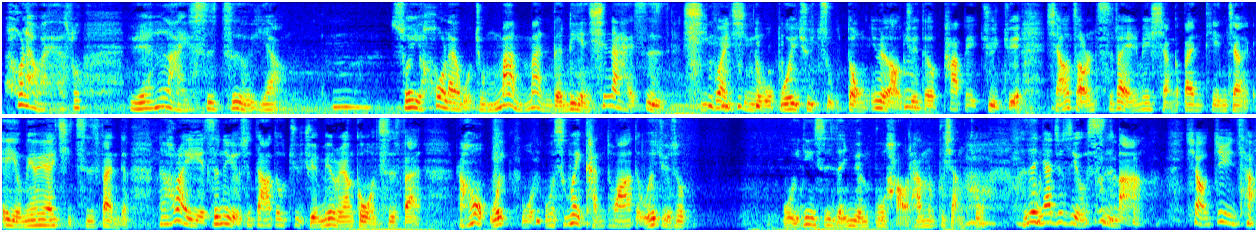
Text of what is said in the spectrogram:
后来我才说，原来是这样，嗯。所以后来我就慢慢的练，现在还是习惯性的，我不会去主动，因为老觉得怕被拒绝，想要找人吃饭，也那边想个半天，这样，哎，有没有要一起吃饭的？那后，后来也真的有时大家都拒绝，没有人要跟我吃饭，然后我我我是会看他的，我就觉得说，我一定是人缘不好，他们不想做，可是人家就是有事嘛，小剧场，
